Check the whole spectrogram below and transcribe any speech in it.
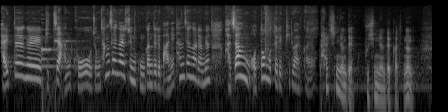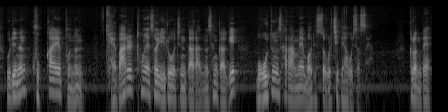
갈등을 빚지 않고 좀 상생할 수 있는 공간들이 많이 탄생하려면 가장 어떤 것들이 필요할까요? 80년대, 90년대까지는 우리는 국가의 부는 개발을 통해서 이루어진다라는 생각이 모든 사람의 머릿속을 지배하고 있었어요. 그런데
